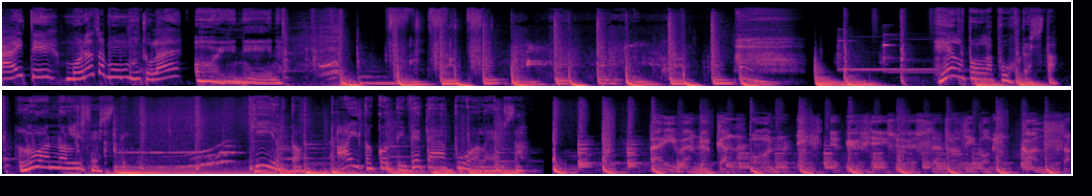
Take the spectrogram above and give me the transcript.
Äiti, monelta mummu tulee? Oi niin. Helpolla puhdasta. Luonnollisesti. Kiilto. Aito koti vetää puoleensa. Päivän nykälä on tehty yhteistyössä Traficomin kanssa.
